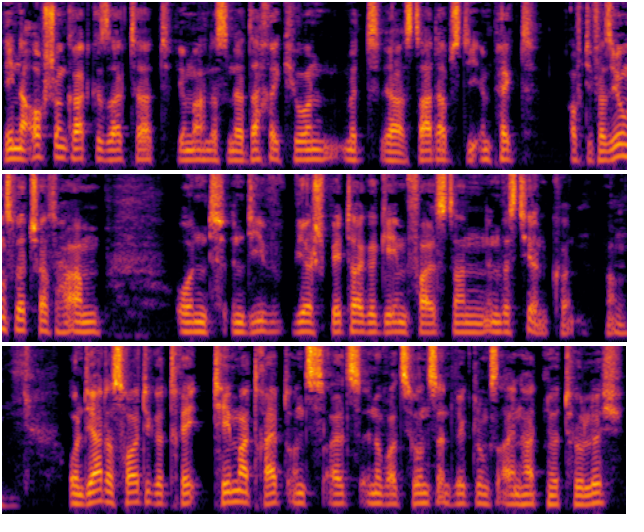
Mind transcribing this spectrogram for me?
Lena auch schon gerade gesagt hat. Wir machen das in der Dachregion mit ja, Startups, die Impact auf die Versicherungswirtschaft haben und in die wir später gegebenenfalls dann investieren können. Ja. Mhm. Und ja, das heutige Thema treibt uns als Innovationsentwicklungseinheit natürlich.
